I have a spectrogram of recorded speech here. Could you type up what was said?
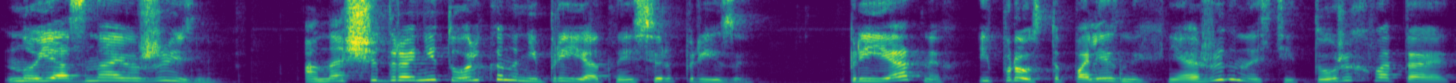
Но я знаю жизнь. Она щедра не только на неприятные сюрпризы. Приятных и просто полезных неожиданностей тоже хватает.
